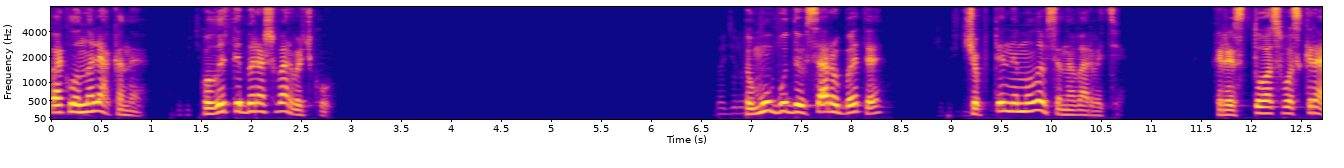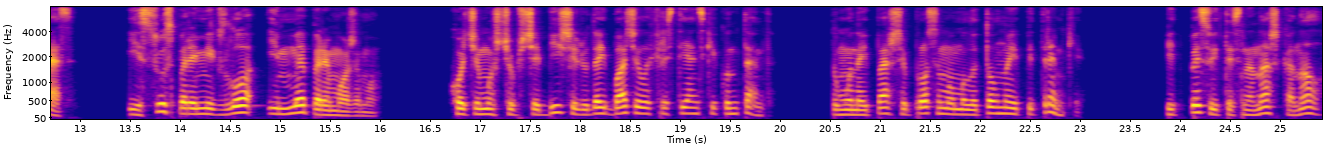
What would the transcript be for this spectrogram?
Пекло налякане. Коли ти береш вервичку, тому буде все робити, щоб ти не молився на вервиці. Христос Воскрес! Ісус переміг зло, і ми переможемо. Хочемо, щоб ще більше людей бачили християнський контент. Тому найперше просимо молитовної підтримки. Підписуйтесь на наш канал,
